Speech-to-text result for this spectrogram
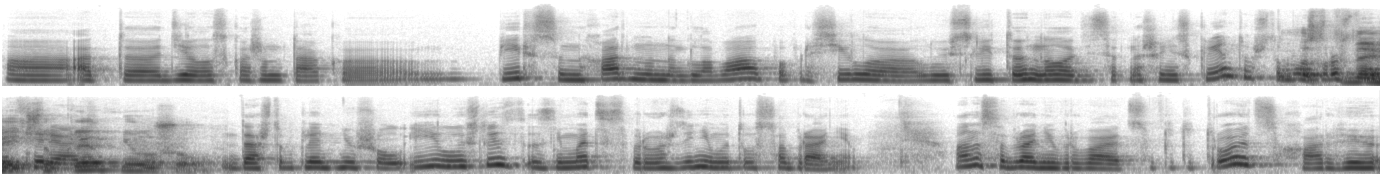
от э, дела, скажем так, э, Пирсон, Хардман, глава попросила Луис Лита наладить отношения с клиентом, чтобы его просто не чтобы клиент не ушел. Да, чтобы клиент не ушел. И Луис Ли занимается сопровождением этого собрания. А на собрание врывается вот эта троица, Харви,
